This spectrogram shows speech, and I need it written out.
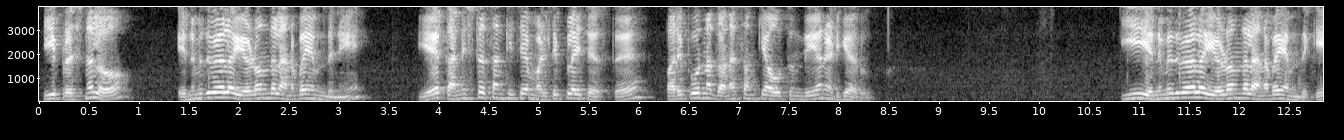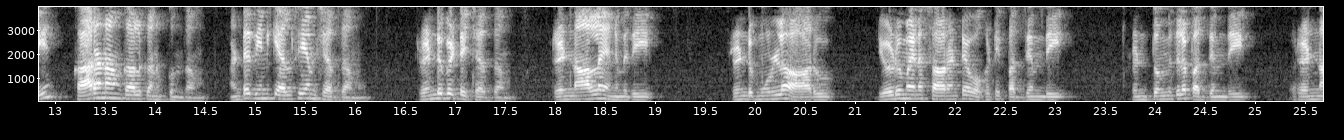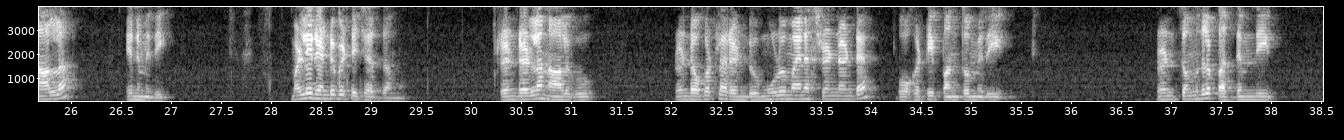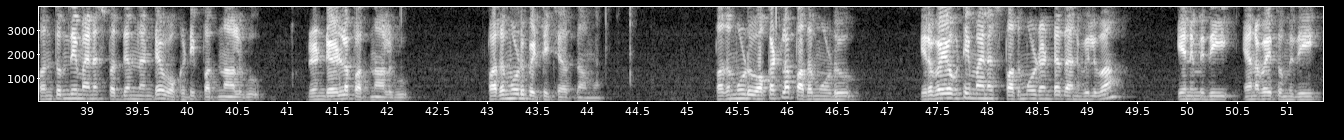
ఈ ప్రశ్నలో ఎనిమిది వేల ఏడు వందల ఎనభై ఎనిమిదిని ఏ కనిష్ట సంఖ్యచే మల్టిప్లై చేస్తే పరిపూర్ణ ఘన సంఖ్య అవుతుంది అని అడిగారు. ఈ ఎనిమిది వేల ఏడు వందల ఎనభై ఎనిమిదికి కారణాంకాలు కనుక్కుందాం. అంటే దీనికి ఎల్సిఎం చేద్దాము. రెండు పెట్టి చేద్దాం. రెండు నాళ్ళ ఎనిమిది రెండు మూడుల ఆరు ఏడు మైనస్ ఆరు అంటే ఒకటి పద్దెనిమిది రెండు తొమ్మిదిల పద్దెనిమిది రెండు నాళ్ళ ఎనిమిది. మళ్ళీ రెండు పెట్టి చేద్దాము. రెండేళ్ళ నాలుగు రెండు ఒకట్ల రెండు మూడు మైనస్ రెండు అంటే ఒకటి పంతొమ్మిది. రెండు తొమ్మిదిల పద్దెనిమిది. పంతొమ్మిది మైనస్ పద్దెనిమిది అంటే ఒకటి పద్నాలుగు. రెండేళ్ళ పద్నాలుగు. పదమూడు పెట్టి చేద్దాము. పదమూడు ఒకట్ల పదమూడు. ఇరవై ఒకటి మైనస్ పదమూడు అంటే దాని విలువ ఎనిమిది ఎనభై తొమ్మిది.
